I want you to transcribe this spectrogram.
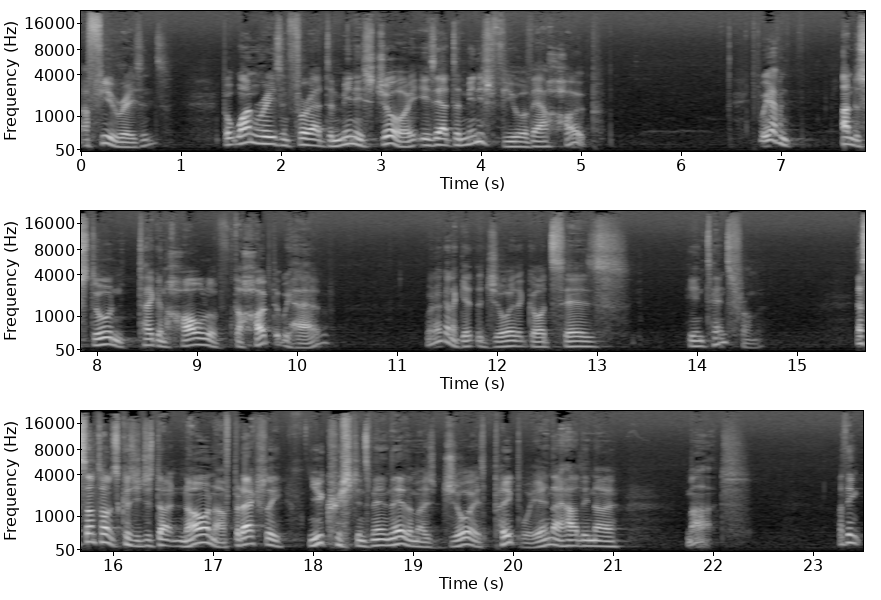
a few reasons. But one reason for our diminished joy is our diminished view of our hope. If we haven't understood and taken hold of the hope that we have, we're not going to get the joy that God says He intends from it. Now, sometimes because you just don't know enough, but actually, new Christians, man, they're the most joyous people, yeah, and they hardly know much. I think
